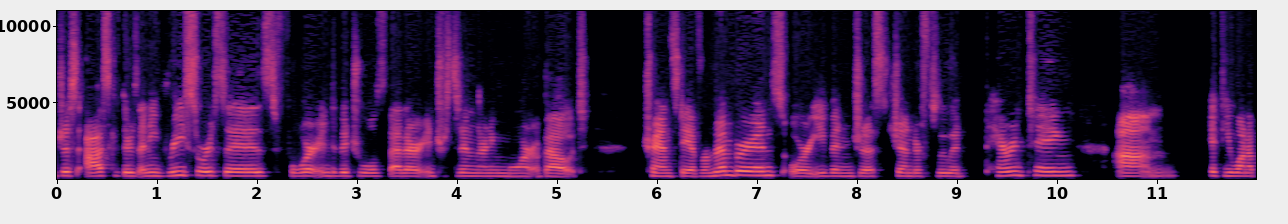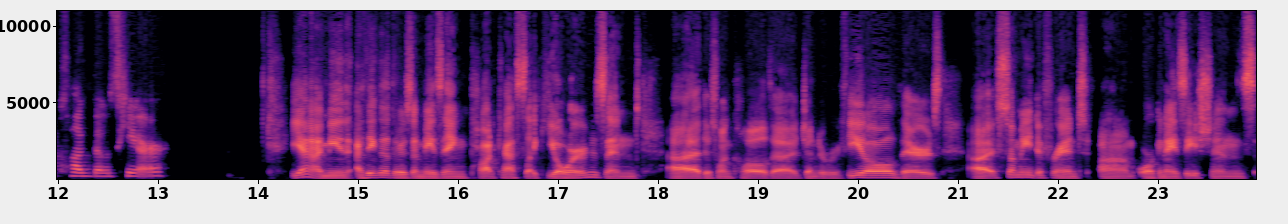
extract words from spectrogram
just ask if there's any resources for individuals that are interested in learning more about Trans Day of Remembrance or even just gender fluid parenting. Um, if you want to plug those here. Yeah, I mean, I think that there's amazing podcasts like yours, and uh, there's one called uh, Gender Reveal. There's uh, so many different um, organizations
